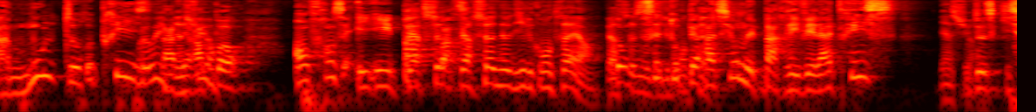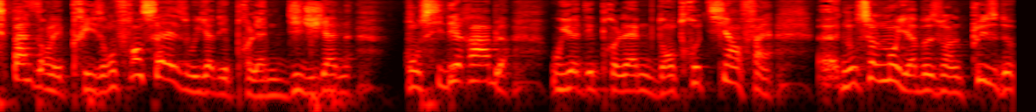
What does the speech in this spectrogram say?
à moult reprises par les rapports en France. Et, personne, ne dit le contraire. donc cette opération n'est pas révélatrice de ce qui se passe dans les prisons françaises, où il y a des problèmes d'hygiène considérable, où il y a des problèmes d'entretien. Enfin, euh, non seulement il y a besoin de plus de,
